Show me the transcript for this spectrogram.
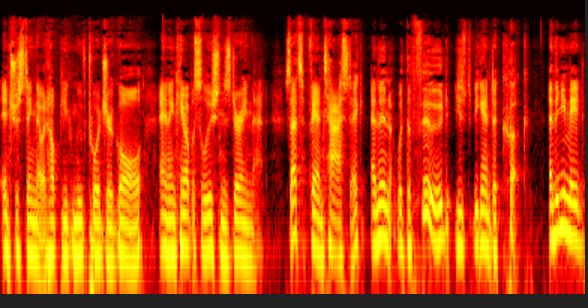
interesting that would help you move towards your goal and then came up with solutions during that. So that's fantastic. And then with the food, you began to cook. And then you made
